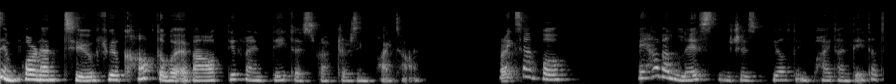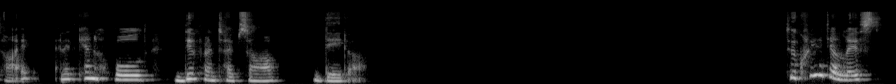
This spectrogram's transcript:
important to feel comfortable about different data structures in Python. For example, we have a list which is built in Python data type, and it can hold different types of data. To create a list,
